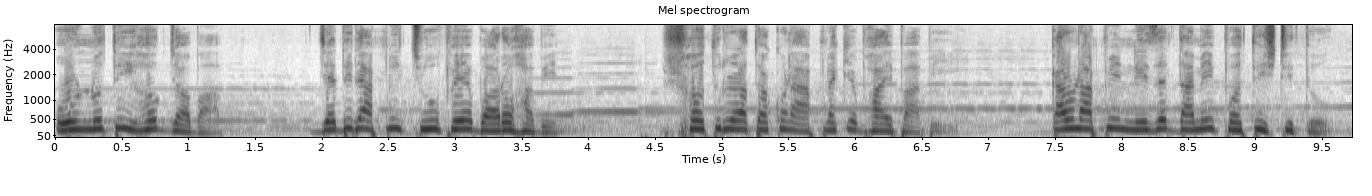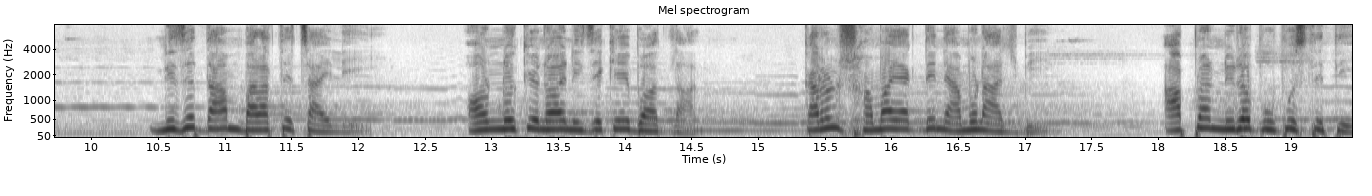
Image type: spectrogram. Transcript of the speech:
উন্নতি হোক জবাব। যেদিন আপনি চুপ হয়ে বড় হবেন, শত্রুরা তখন আপনাকে ভয় পাবে। কারণ আপনি নিজের দামেই প্রতিষ্ঠিত। নিজের দাম বাড়াতে চাইলে, অন্যকে নয় নিজেকেই বদলান। কারণ সময় একদিন এমন আসবে, আপনার নীরব উপস্থিতি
